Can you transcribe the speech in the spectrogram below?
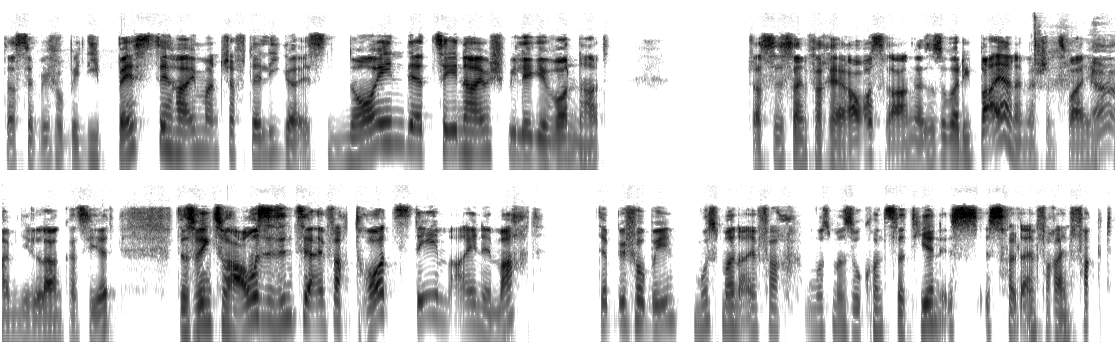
dass der BVB die beste Heimmannschaft der Liga ist, neun der zehn Heimspiele gewonnen hat. Das ist einfach herausragend. Also sogar die Bayern haben ja schon zwei Ja. Heimniederlagen kassiert. Deswegen zu Hause sind sie einfach trotzdem eine Macht. Der BVB muss man einfach, muss man so konstatieren, ist, ist halt einfach ein Fakt.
